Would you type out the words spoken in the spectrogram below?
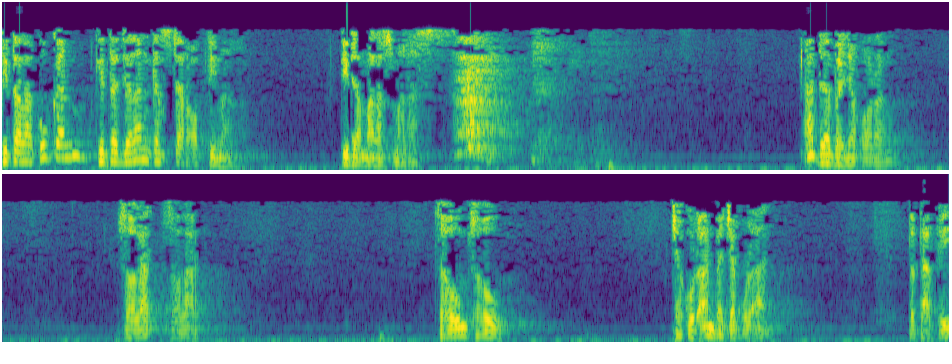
kita lakukan, kita jalankan secara optimal. Tidak malas-malas. Ada banyak orang Salat, salat Saum, saum Baca Quran, baca Quran. Tetapi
